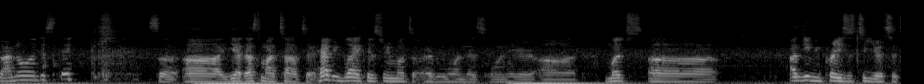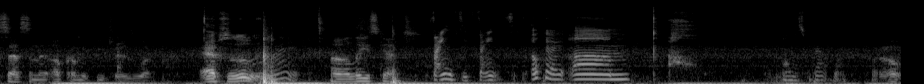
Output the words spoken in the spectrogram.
I don't understand. So uh, yeah, that's my top ten. Happy Black History Month to everyone that's on here. Uh, much uh, I'll give you praises to your success in the upcoming future as well. Absolutely. All right. Uh, Lady Sketch. Fancy, fancy. Okay. Um. Oh, almost forgot one. Oh.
